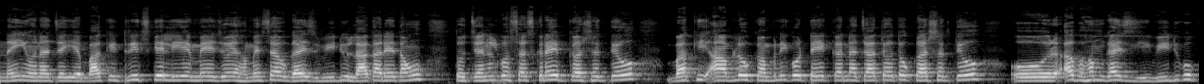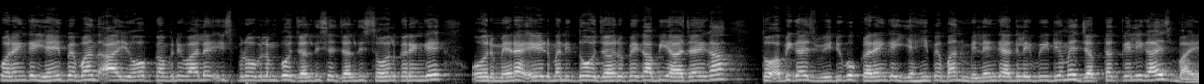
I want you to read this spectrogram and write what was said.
नहीं होना चाहिए। बाकी ट्रिक्स के लिए मैं जो है, हमेशा गाइज़ वीडियो लाता रहता हूँ तो चैनल को सब्सक्राइब कर सकते हो। बाकी आप लोग कंपनी को टेक करना चाहते हो तो कर सकते हो और अब हम गैस वीडियो को करेंगे, यहीं पे बंद। आई होप कंपनी वाले इस प्रॉब्लम को जल्दी से जल्दी सॉल्व करेंगे और मेरा एड मनी दो हज़ार रुपये का भी आ जाएगा। तो अभी गैस वीडियो को करेंगे, यहीं पे बंद। मिलेंगे अगली वीडियो में। जब तक के लिए गैस बाय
